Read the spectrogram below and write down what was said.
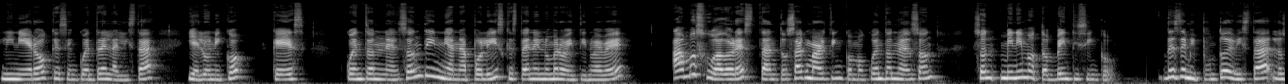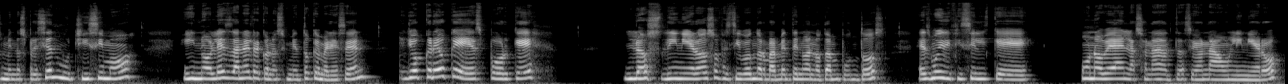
liniero que se encuentra en la lista y el único, que es Quentin Nelson de Indianapolis, que está en el número 29. Ambos jugadores, tanto Zach Martin como Quentin Nelson, son mínimo top 25. Desde mi punto de vista, los menosprecian muchísimo y no les dan el reconocimiento que merecen. Yo creo que es porque los linieros ofensivos normalmente no anotan puntos. Es muy difícil que uno vea en la zona de anotación a un liniero.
